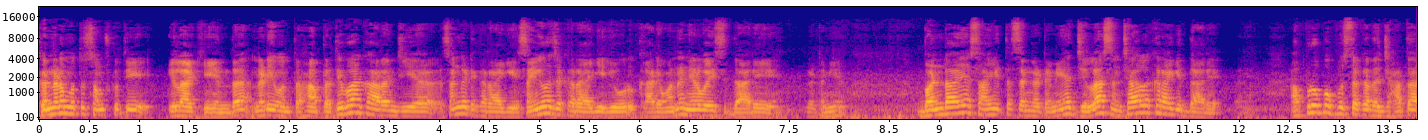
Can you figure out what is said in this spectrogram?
ಕನ್ನಡ ಮತ್ತು ಸಂಸ್ಕೃತಿ ಇಲಾಖೆಯಿಂದ ನಡೆಯುವಂತಹ ಪ್ರತಿಭಾ ಕಾರಂಜಿಯ ಸಂಘಟಕರಾಗಿ, ಸಂಯೋಜಕರಾಗಿ ಇವರು ಕಾರ್ಯವನ್ನು ನಿರ್ವಹಿಸಿದ್ದಾರೆ. ಘಟನೆಯ ಬಂಡಾಯ ಸಾಹಿತ್ಯ ಸಂಘಟನೆಯ ಜಿಲ್ಲಾ ಸಂಚಾಲಕರಾಗಿದ್ದಾರೆ. ಅಪರೂಪ ಪುಸ್ತಕದ ಜಾಥಾ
